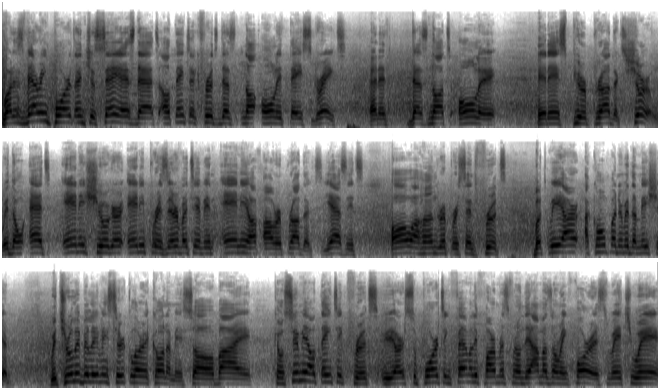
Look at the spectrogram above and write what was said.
What is very important to say is that authentic fruit does not only taste great, and it does not only it is pure products. Sure, we don't add any sugar, any preservative in any of our products. Yes, it's all 100% fruits, but we are a company with a mission. We truly believe in circular economy, so by consuming authentic fruits, we are supporting family farmers from the Amazon rainforest, which we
